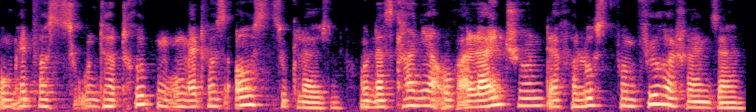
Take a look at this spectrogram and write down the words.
um etwas zu unterdrücken, um etwas auszugleichen. Und das kann ja auch allein schon der Verlust vom Führerschein sein,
